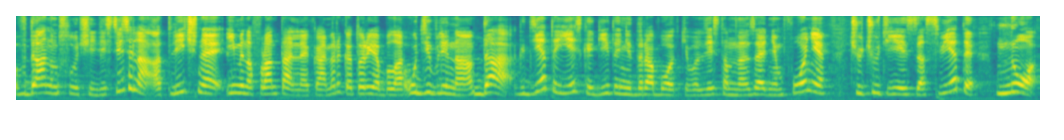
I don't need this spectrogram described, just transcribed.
в данном случае, действительно отличная именно фронтальная камера, которой я была удивлена. Да, где-то есть какие-то недоработки, вот здесь там на заднем фоне чуть-чуть есть засветы, но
